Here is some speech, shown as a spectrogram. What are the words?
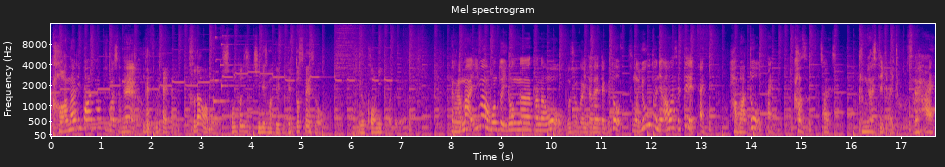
かなりバージョンアップしましたね。ですね。普段はもう本当に死んでしまっているデッドスペースを有効にということで。だからまあ今は本当いろんな棚をご紹介いただいたけどその用途に合わせてはい。幅とはい。数組み合わせていけばいいってことですね。はい。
